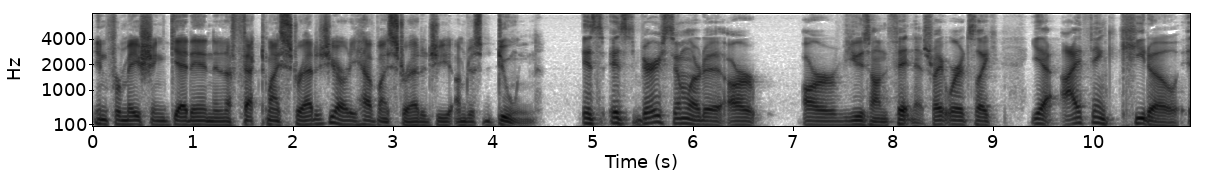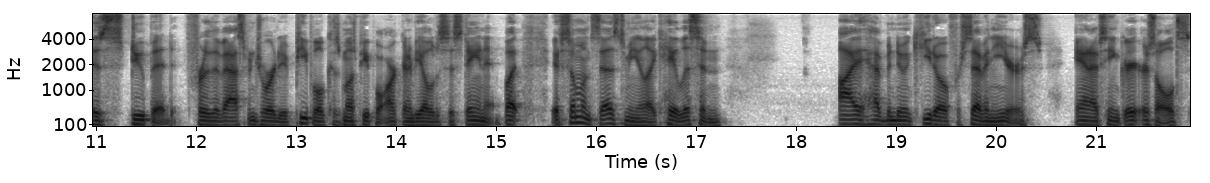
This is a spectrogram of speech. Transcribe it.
information get in and affect my strategy. I already have my strategy. I'm just doing. It's it's very similar to our our views on fitness, right? Where it's like, yeah, I think keto is stupid for the vast majority of people because most people aren't going to be able to sustain it. But if someone says to me like, "Hey, listen, I have been doing keto for seven years and I've seen great results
